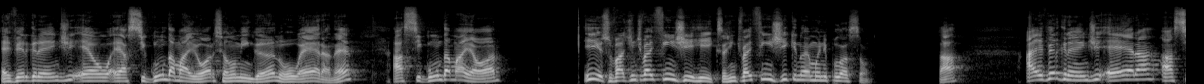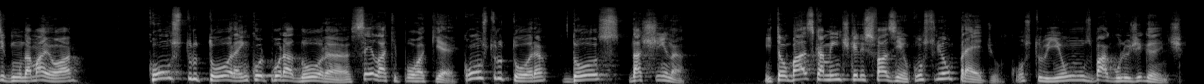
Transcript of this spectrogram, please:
Evergrande é, é a segunda maior, se eu não me engano, ou era, né? A segunda maior. Isso, a gente vai fingir, Rix, a gente vai fingir que não é manipulação, tá? A Evergrande era a segunda maior construtora, incorporadora, sei lá que porra que é, construtora dos da China. Então, basicamente, o que eles faziam? Construíam um prédio, construíam uns bagulhos gigantes.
